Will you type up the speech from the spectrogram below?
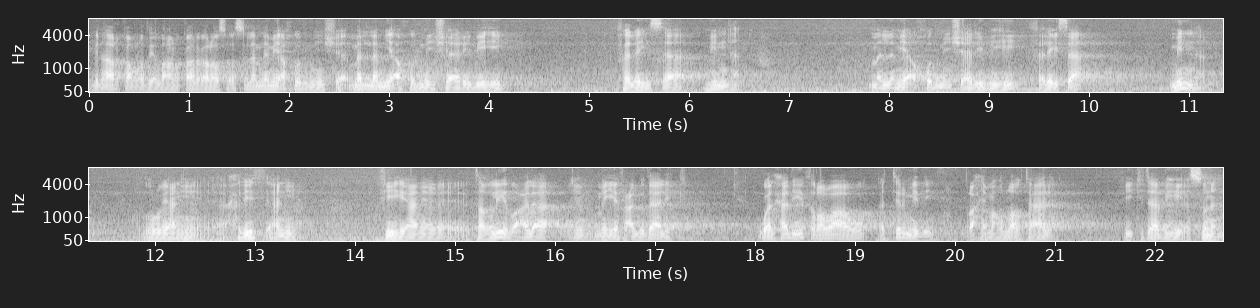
بن أرقم رضي الله عنه قال قال صلى الله عليه وسلم لم يأخذ من شا... من لم يأخذ من شاربه فليس منا من لم يأخذ من شاربه فليس منا انظروا يعني حديث يعني فيه يعني تغليظ على من يفعل ذلك. والحديث رواه الترمذي رحمه الله تعالى في كتابه السنن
